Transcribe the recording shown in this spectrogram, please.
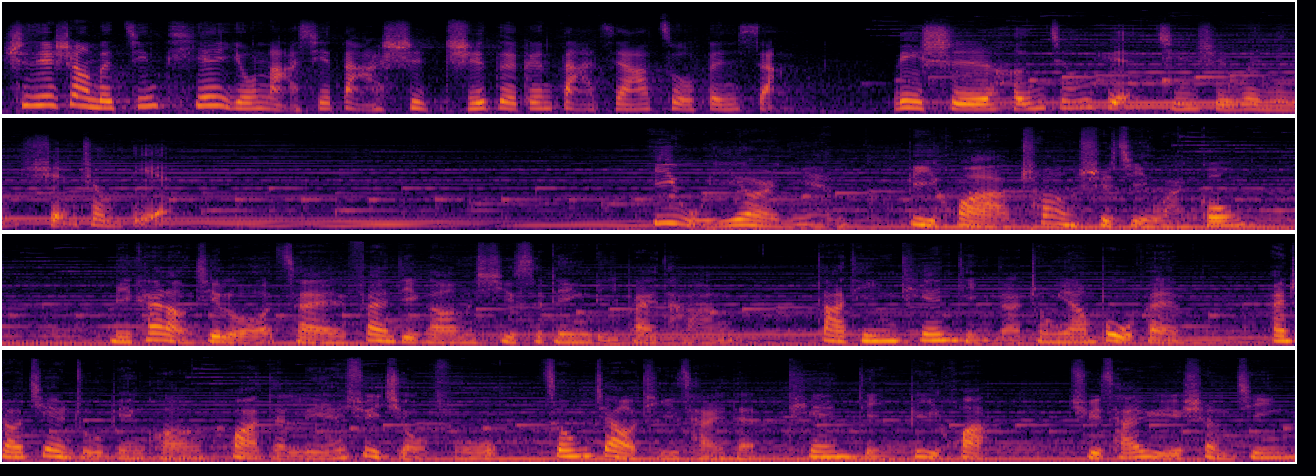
世界上的今天有哪些大事值得跟大家做分享？历史恒久远，今日为您选重点。一五一二年，壁画《创世纪》完工。米开朗基罗在梵蒂冈西斯丁礼拜堂大厅天顶的中央部分，按照建筑边框画的连续九幅宗教题材的天顶壁画，取材于圣经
